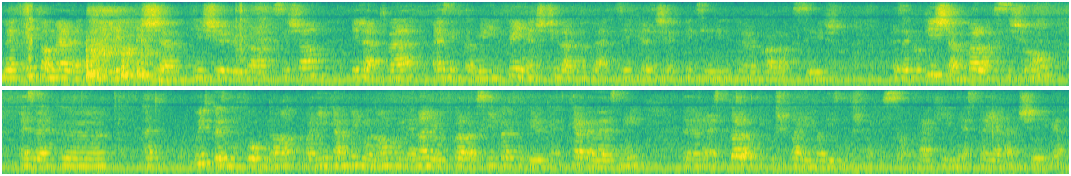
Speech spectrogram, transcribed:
Illetve itt van mellettünk egy kisebb, kísérő galaxisa, illetve ez itt, ami fényes csillagnak látszik, ez is egy pici galaxis. Ezek a kisebb galaxisok, ezek hát ütközni fognak, vagy inkább úgy mondom, hogy a nagyobb galaxis be fogja őket kebelezni, ezt galaktikus kannibalizmusnak is szokták hívni ezt a jelenséget.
